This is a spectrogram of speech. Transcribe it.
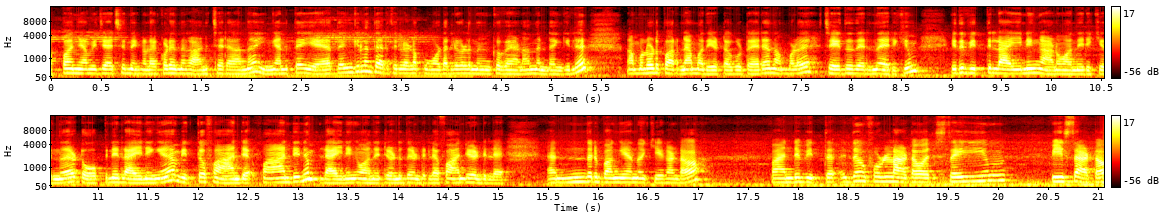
അപ്പം ഞാൻ വിചാരിച്ച് നിങ്ങളെ കൂടെ ഒന്ന് കാണിച്ചു തരാമെന്ന് ഇങ്ങനത്തെ ഏതെങ്കിലും തരത്തിലുള്ള മോഡലുകൾ നിങ്ങൾക്ക് വേണമെന്നുണ്ടെങ്കിൽ നമ്മളോട് പറഞ്ഞാൽ മതി കേട്ടോ കൂട്ടുകാരെ. നമ്മൾ ചെയ്തു തരുന്നതായിരിക്കും. ഇത് വിത്ത് ലൈനിങ് ആണ് വന്നിരിക്കുന്നത്. ടോപ്പിന് ലൈനിങ് വിത്ത് ഫാന്റ് ഫാന്റിനും ലൈനിങ് വന്നിട്ടുണ്ട്. കണ്ടില്ലേ? ഫാന്റ് കണ്ടില്ലേ? എന്തൊരു ഭംഗിയാന്ന് നോക്കിയേ കണ്ടോ? Pant with. ഇത് ഫുള്ളാട്ടോ. സെയിം പീസാട്ടോ.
